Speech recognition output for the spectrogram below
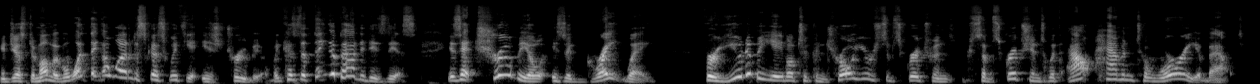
in just a moment. But one thing I want to discuss with you is Truebill, because the thing about it is this: is that Truebill is a great way for you to be able to control your subscriptions subscriptions without having to worry about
